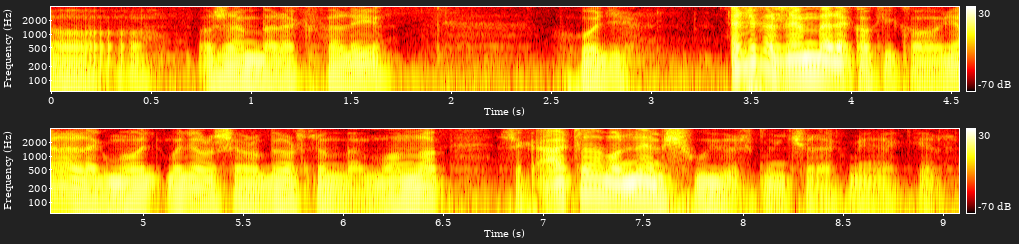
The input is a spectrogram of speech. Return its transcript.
a, az emberek felé, hogy ezek az emberek, akik a jelenleg Magyarországon a börtönben vannak, ezek általában nem súlyos bűncselekményekért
